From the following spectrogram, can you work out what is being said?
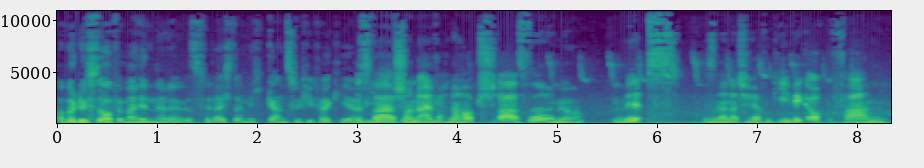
Aber durchs Dorf immerhin, ne? Da ist vielleicht dann nicht ganz so viel Verkehr. es war schon irgendwie- einfach eine Hauptstraße Ja. mit. Wir sind dann natürlich auf dem Gehweg auch gefahren.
